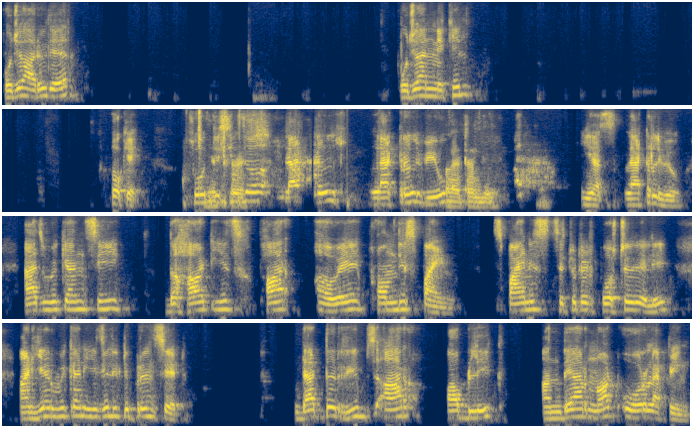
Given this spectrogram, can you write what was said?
Pooja, are you there? Pooja and Nikhil? Okay. So Yes, this is sir. a lateral lateral view. Lateral view. Yes, lateral view. As we can see, the heart is far away from the spine. spine is situated posteriorly and here we can easily differentiate that the ribs are oblique and they are not overlapping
